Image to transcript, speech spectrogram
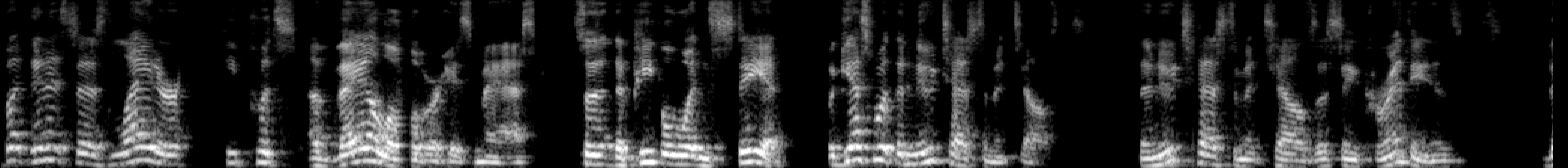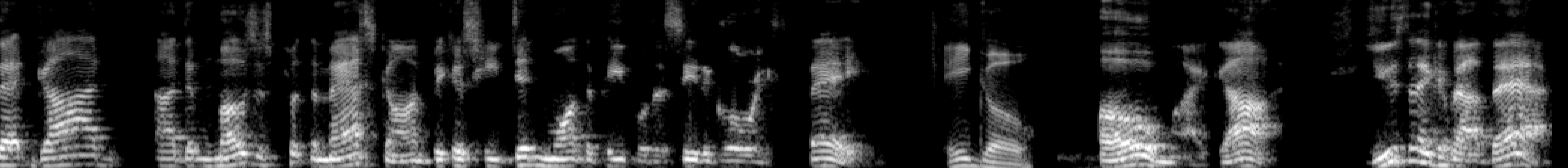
but then it says later he puts a veil over his mask so that the people wouldn't see it. But guess what the New Testament tells us? The New Testament tells us in Corinthians that God, uh, that Moses put the mask on because he didn't want the people to see the glory fade. Ego. Oh my God. You think about that.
